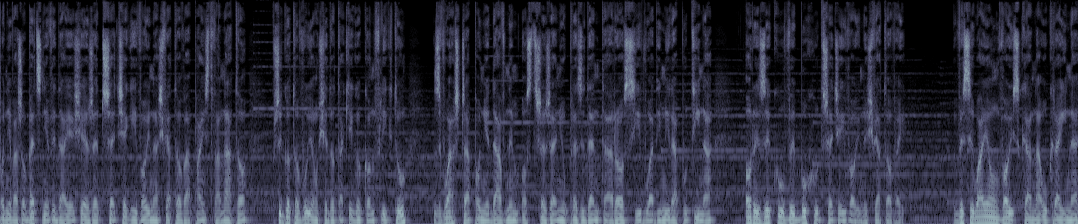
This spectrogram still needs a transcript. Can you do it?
ponieważ obecnie wydaje się, że trzeciej wojna światowa państwa NATO przygotowują się do takiego konfliktu, zwłaszcza po niedawnym ostrzeżeniu prezydenta Rosji Władimira Putina o ryzyku wybuchu III wojny światowej. Wysyłają wojska na Ukrainę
